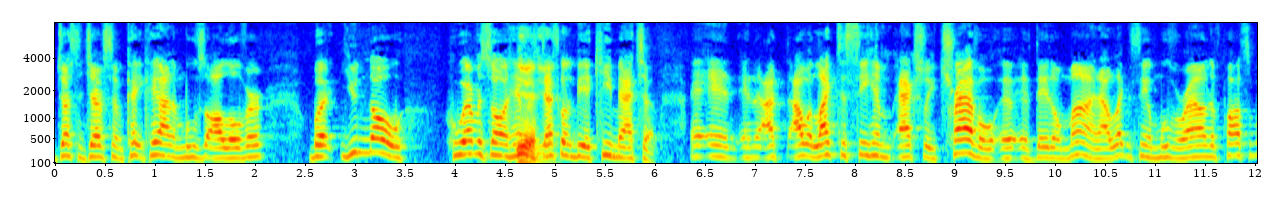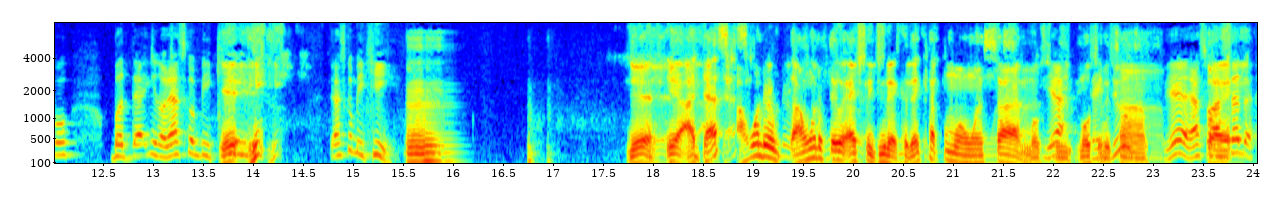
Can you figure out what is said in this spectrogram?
Justin Jefferson kind of moves all over, but you know whoever's on him Yeah. that's going to be a key matchup. And and, and I, I would like to see him actually travel if, if they don't mind. I'd like to see him move around if possible. But that you know that's going to be Yeah, key. he, that's going to be key. Mm-hmm. Yeah, yeah. I, that's. I wonder. I wonder if they would actually do that because they kept him on one side most Yeah, of the, most of the do. time. Yeah, that's why I said that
